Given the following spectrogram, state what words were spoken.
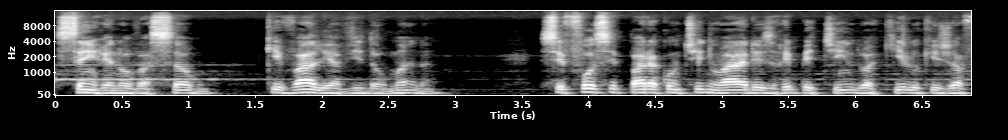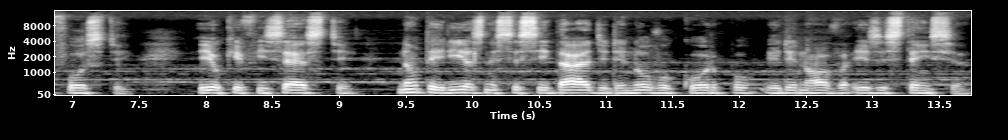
Sem renovação, que vale a vida humana? Se fosse para continuares repetindo aquilo que já foste e o que fizeste, não terias necessidade de novo corpo e de nova existência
